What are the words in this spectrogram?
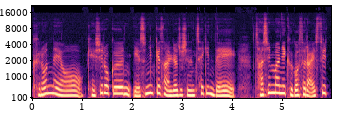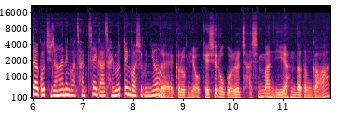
그렇네요. 계시록은 예수님께서 알려주시는 책인데 자신만이 그것을 알 수 있다고 주장하는 것 자체가 잘못된 것이군요. 네, 그럼요. 계시록을 자신만 이해한다든가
